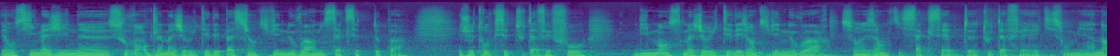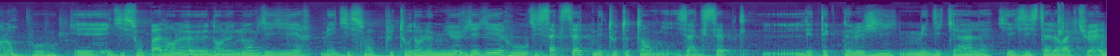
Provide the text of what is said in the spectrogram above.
et on s'imagine euh, souvent que la majorité des patients qui viennent nous voir ne s'acceptent pas. Je trouve que c'est tout à fait faux. L'immense majorité des gens qui viennent nous voir sont des gens qui s'acceptent tout à fait, qui sont bien dans leur peau et qui sont pas dans le, dans le non vieillir, mais qui sont plutôt dans le mieux vieillir ou qui s'acceptent, mais tout autant ils acceptent les technologies médicales qui existent à l'heure actuelle.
